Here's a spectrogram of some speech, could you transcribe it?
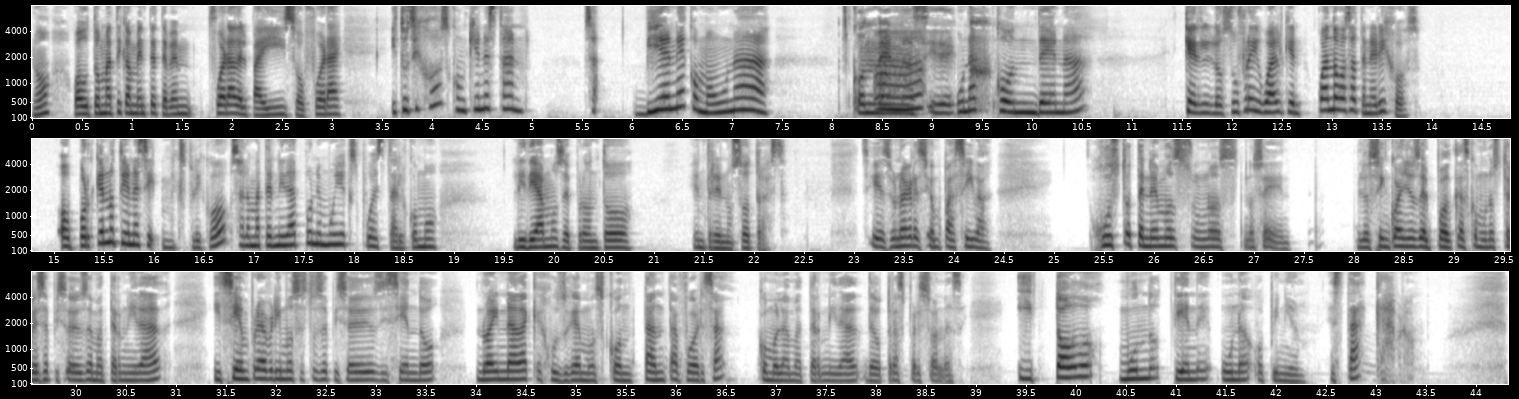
¿no? O automáticamente te ven fuera del país o fuera... ¿Y tus hijos con quién están? Viene como una condenas Ah, de una condena que lo sufre igual que ¿cuándo vas a tener hijos? ¿O por qué no tienes? ¿Me explicó? O sea, la maternidad pone muy expuesta el cómo lidiamos de pronto entre nosotras. Sí, es una agresión pasiva. Justo tenemos unos, no sé, los cinco años del podcast, como unos tres episodios de maternidad, y siempre abrimos estos episodios diciendo, no hay nada que juzguemos con tanta fuerza como la maternidad de otras personas. Y todo mundo tiene una opinión. Está cabrón.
